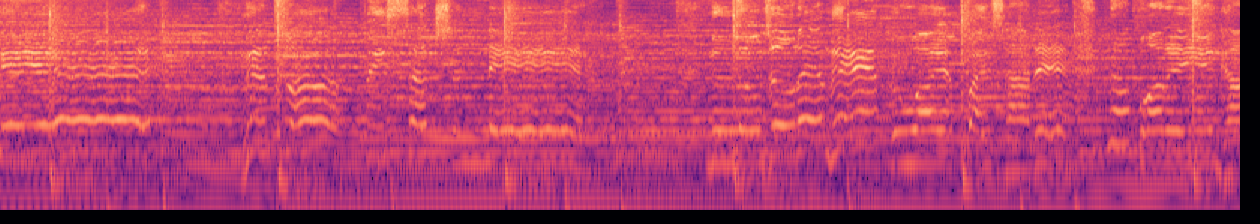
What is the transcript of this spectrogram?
ငယ်ရဲ့မင်းတော့ပိစချင်နေမလုံးစုံတဲ့မင်းဘဝရဲ့ပိုင်စားတဲ့ငါဘဝရဲ့ရင်ခါ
